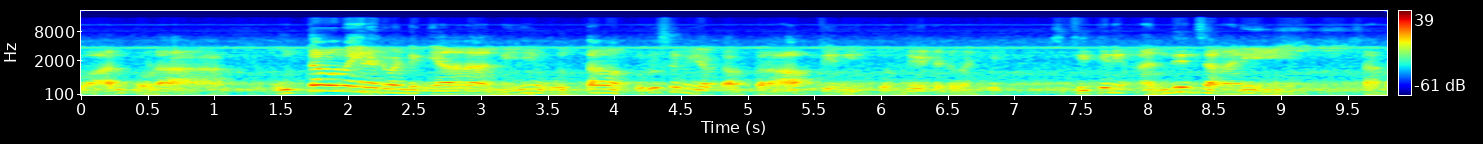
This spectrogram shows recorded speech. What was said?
వారు కూడా ఉత్తమమైనటువంటి జ్ఞానాన్ని ఉత్తమ పురుషుని యొక్క ప్రాప్తిని పొందేటటువంటి స్థితిని అందించమని సభ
